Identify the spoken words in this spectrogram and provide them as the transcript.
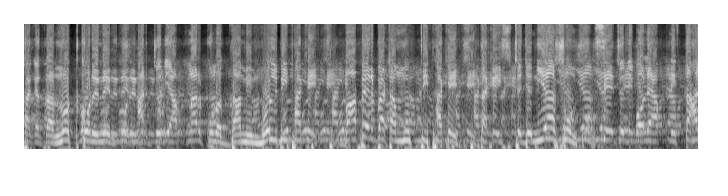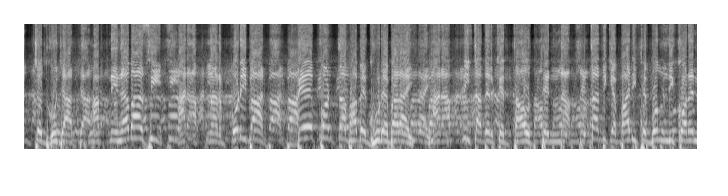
থাকে তা নোট করে নেন। আর যদি আপনার কোনো দামি মলবি থাকে, বাপের বেটা মুক্তি থাকে, তাকে স্টেজে নিয়ে আসুন। সে যদি বলে, আপনি তাহাজ্জুদ গুজার, আপনি নামাজি, আর আপনার পরিবার বেপরদা ভাবে ঘুরে বেড়ায়, আর আপনি তাদেরকে দাওয়াত দেন না, তাদেরকে বাড়িতে বন্দি করেন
